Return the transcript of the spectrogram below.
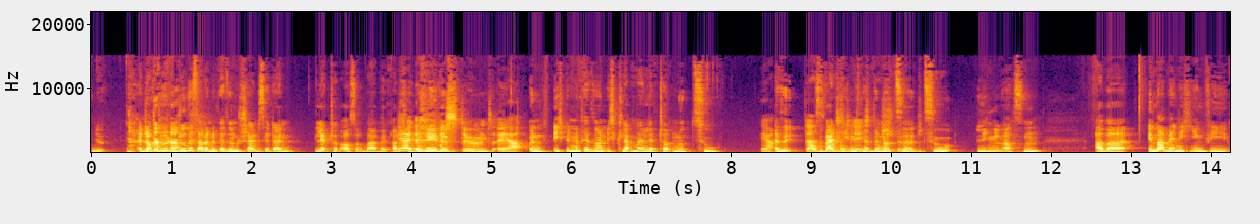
Nö. Äh, Doch, du, du bist aber eine Person, du schaltest ja deinen Laptop aus, darüber haben wir gerade schon geredet. stimmt, ja. Und ich bin eine Person, ich klappe meinen Laptop nur zu. ja. Also Das sobald ich ihn nicht mehr das benutze, stimmt. zu liegen lassen. Aber immer wenn ich irgendwie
